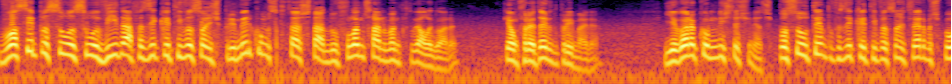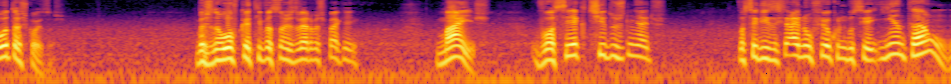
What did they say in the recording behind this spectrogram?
Você passou a sua vida a fazer cativações, primeiro como secretário de Estado do fulano que está no Banco de Portugal agora, que é um freiteiro de primeira, e agora, como das Finanças, passou o tempo a fazer cativações de verbas para outras coisas. Mas não houve cativações de verbas para aqui. Mais, você é que decide os dinheiros. Você diz assim, ah, não fui eu que negociei. E então,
